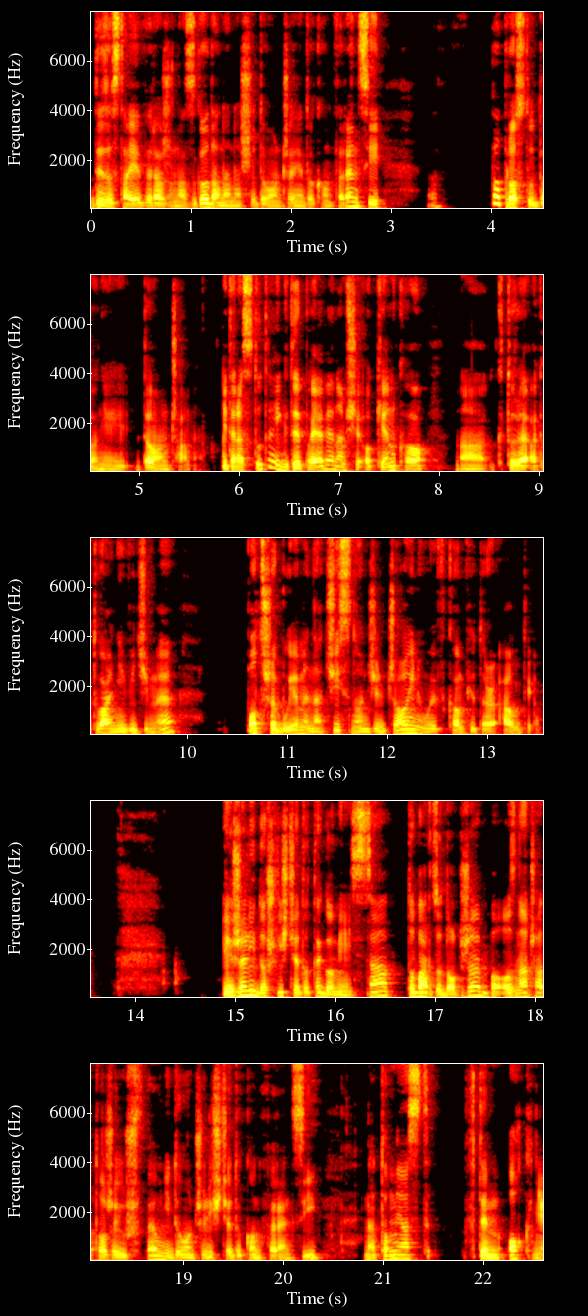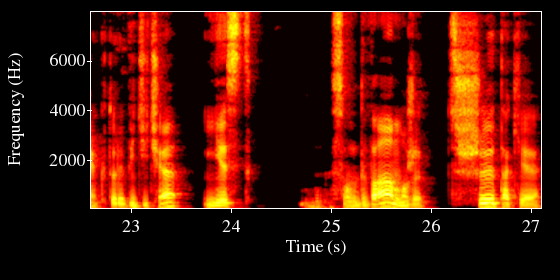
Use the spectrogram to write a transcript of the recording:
Gdy zostaje wyrażona zgoda na nasze dołączenie do konferencji, po prostu do niej dołączamy. I teraz tutaj, gdy pojawia nam się okienko, które aktualnie widzimy, potrzebujemy nacisnąć Join with Computer Audio. Jeżeli doszliście do tego miejsca, to bardzo dobrze, bo oznacza to, że już w pełni dołączyliście do konferencji. Natomiast w tym oknie, które widzicie, jest, są dwa, może trzy takie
